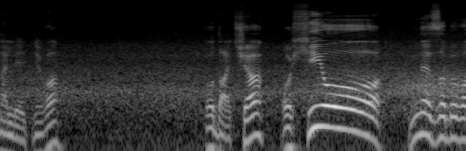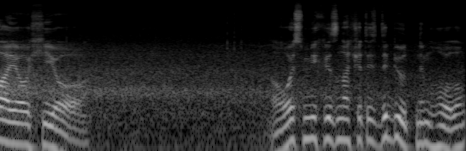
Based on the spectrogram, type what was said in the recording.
На Лєднєва. Подача. Охіо! Не забиває Охіо. А ось міг відзначитись дебютним голом.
